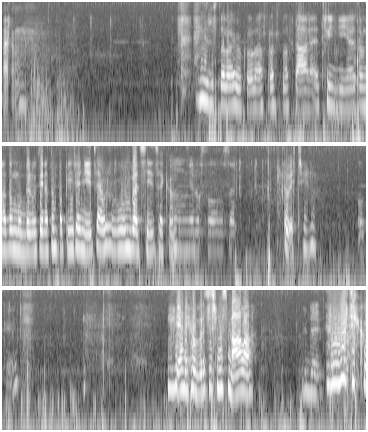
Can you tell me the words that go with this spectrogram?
A, um, Mě dostalo jako okolo nás prošla ne, třídní, já tam na tom mobilu, ty na tom papíře nic, já už vůbec nic, jako. Mm, mě dostalo zase. To vystřihnu. OK. Já nechám, proč jsi mě smála. Kdy? Romantiku,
